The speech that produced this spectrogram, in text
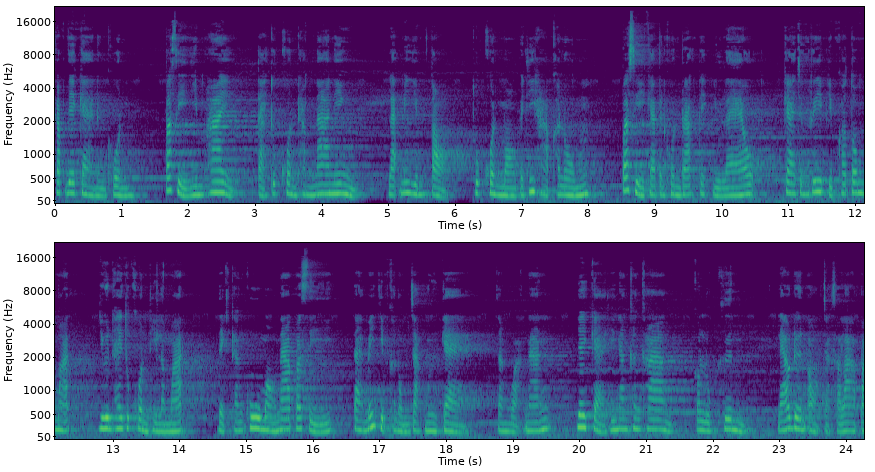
กับยายแก่หนึ่งคนป้าสียิ้มให้ แต่ทุกคนทำหน้านิ่ง และไม่ยิ้มตอบทุกคนมองไปที่หาบขนมป้าสีแกเป็นคนรักเด็กอยู่แล้ว แกจึงรีบหยิบข้าวต้มมัด ยื่นให้ทุกคนทีละมัด เด็กทั้งคู่มองหน้าป้าสี แต่ไม่หยิบขนมจากมือแก่ จังหวะนั้นยายแก่ที่นั่งข้างๆ ก็ลุกขึ้น แล้วเดินออกจากศาลาไป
